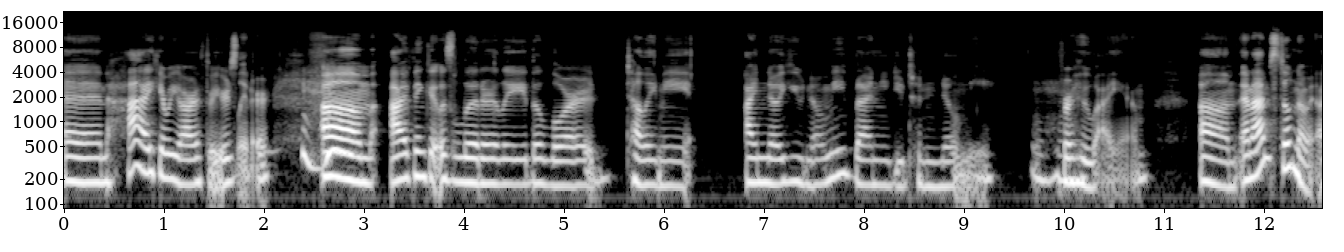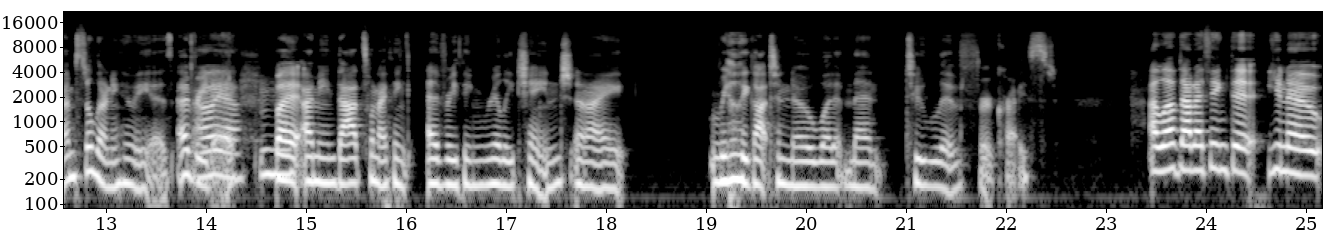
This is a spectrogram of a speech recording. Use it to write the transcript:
and hi, here we are 3 years later. Um I think it was literally the Lord telling me I know you know me, but I need you to know me Mm-hmm. for who I am. Um and I'm still knowing I'm still learning who he is every oh, day. yeah. Mhm. But I mean, that's when I think everything really changed and I really got to know what it meant to live for Christ. I love that. I think that, you know,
